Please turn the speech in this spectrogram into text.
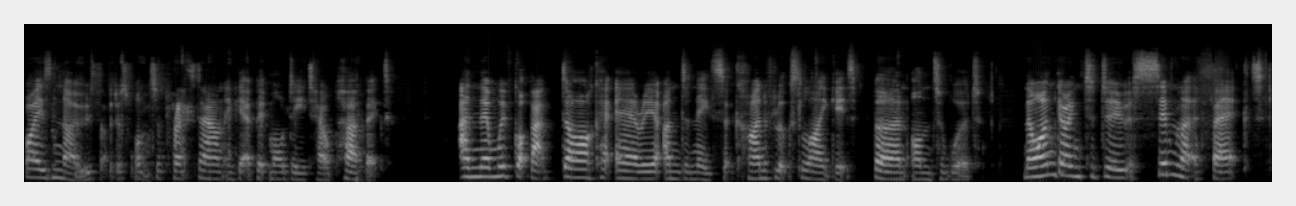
by his nose I just want to press down and get a bit more detail. Perfect. And then we've got that darker area underneath, so it kind of looks like it's burnt onto wood. Now I'm going to do a similar effect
